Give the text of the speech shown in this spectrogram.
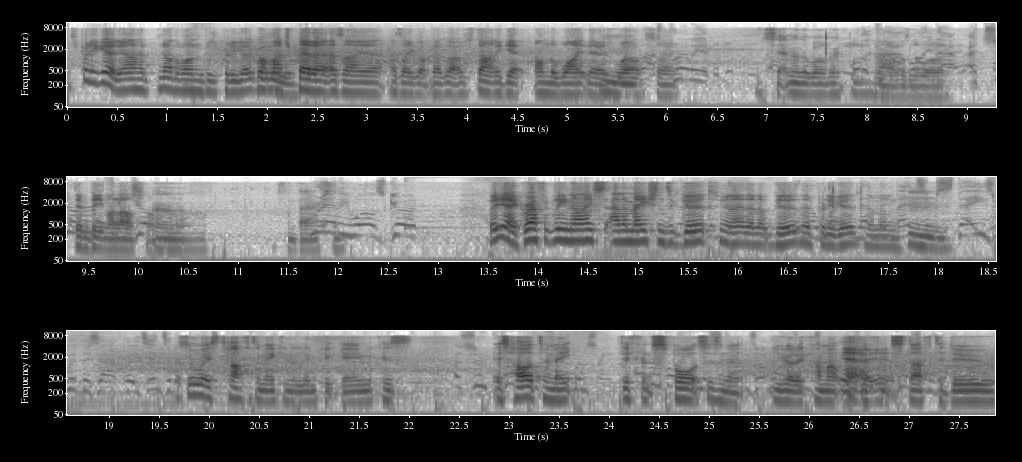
it's pretty good. You know, I had another one was pretty good. I got Ooh. much better as I uh, as I got better. I was starting to get on the white there as Mm. well. So Set another world record. no, it wasn't a world. Didn't beat my last one. Oh, it's embarrassing. But yeah, graphically nice. Animations are good. You know, they look good. They're pretty good. I mean, Mm. It's always tough to make an Olympic game because it's hard to make different sports, isn't it? You got to come up Yeah, with different yeah. stuff to do.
